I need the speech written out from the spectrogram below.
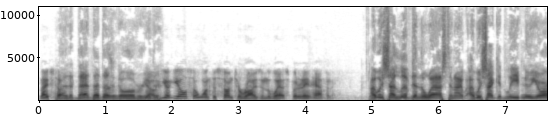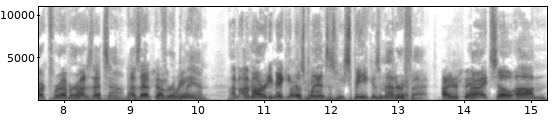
Nice touch. That, that, that doesn't go over you either. Know, you, you also want the sun to rise in the west, but it ain't happening. I wish I lived in the West, and I, I wish I could leave New York forever. How does that sound? How's that, That for a great. plan? I'm, I'm already making those plans as we speak, as a matter of fact. I understand. All right, so um,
